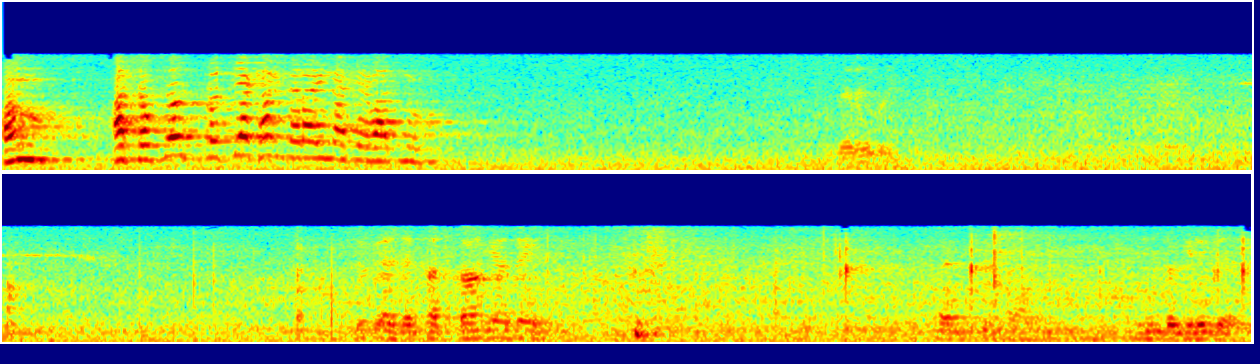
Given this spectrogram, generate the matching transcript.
આમ આ શબ્દો જ પ્રત્યાખ્યાન કરાવી નાખે વાતનું બરાબર. શું કહે છે પત્તો કે છે હું તો ગીરી ગયા.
